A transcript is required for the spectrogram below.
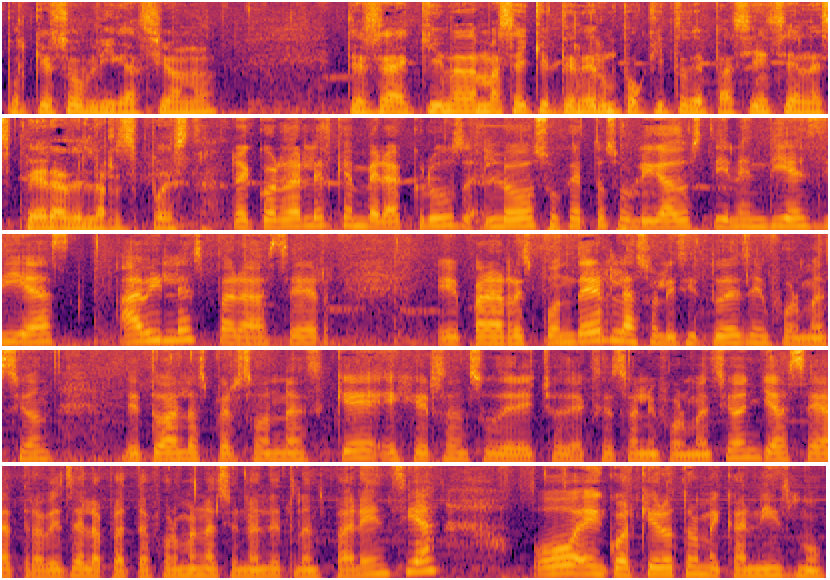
porque es obligación, ¿no? Entonces aquí nada más hay que tener un poquito de paciencia en la espera de la respuesta. Recordarles que en Veracruz los sujetos obligados tienen 10 días hábiles para hacer eh, para responder las solicitudes de información de todas las personas que ejerzan su derecho de acceso a la información, ya sea a través de la Plataforma Nacional de Transparencia o en cualquier otro mecanismo,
